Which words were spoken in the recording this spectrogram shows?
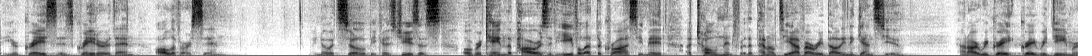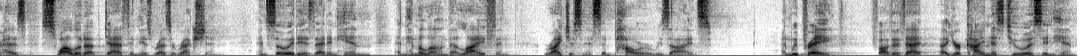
that your grace is greater than all of our sin. We know it's so because Jesus overcame the powers of evil at the cross. He made atonement for the penalty of our rebellion against you. And our great, great Redeemer has swallowed up death in his resurrection. And so it is that in him and him alone that life and righteousness and power resides. And we pray, Father, that uh, your kindness to us in him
